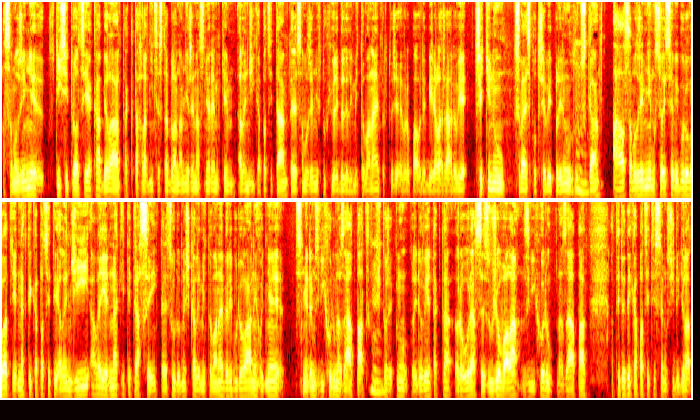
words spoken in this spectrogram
A samozřejmě v té situaci, jaká byla, tak ta hlavní cesta byla naměřena směrem k těm LNG kapacitám, které samozřejmě v tu chvíli byly limitované, protože Evropa odebírala řádově třetinu své spotřeby plynu z hmm. Ruska. Hmm. A samozřejmě museli se vybudovat jednak ty kapacity LNG, ale jednak i ty trasy, které jsou do dneška limitované, byly budovány hodně směrem z východu na západ. Hmm. Když to řeknu lidově, tak ta roura se zužovala z východu na západ a tyhle ty kapacity se musí dodělat.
